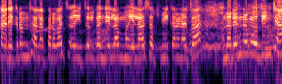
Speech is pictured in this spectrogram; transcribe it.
कार्यक्रम झाला. परवाच इचलगंजीला महिला सक्षमीकरणाचा नरेंद्र मोदींच्या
